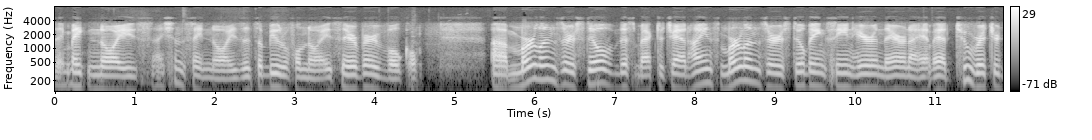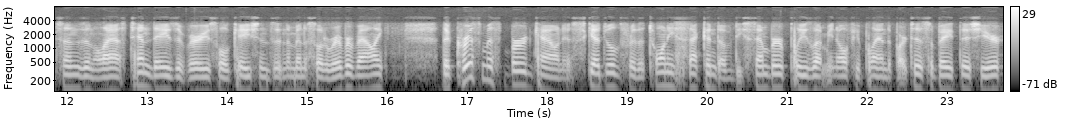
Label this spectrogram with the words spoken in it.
they make noise. I shouldn't say noise. It's a beautiful noise. They're very vocal. Uh, Merlins are still, this back to Chad Hines, Merlins are still being seen here and there, and I have had two Richardsons in the last 10 days at various locations in the Minnesota River Valley. The Christmas bird count is scheduled for the 22nd of December. Please let me know if you plan to participate this year.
